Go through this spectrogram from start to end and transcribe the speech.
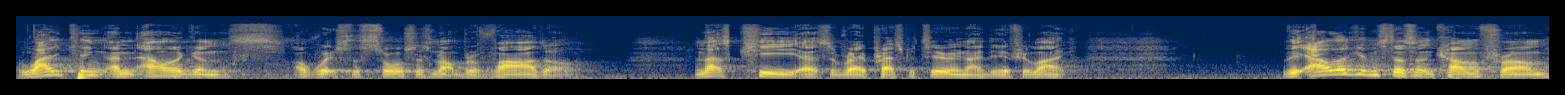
liking and elegance of which the source is not bravado. And that's key, it's a very Presbyterian idea, if you like. The elegance doesn't come from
